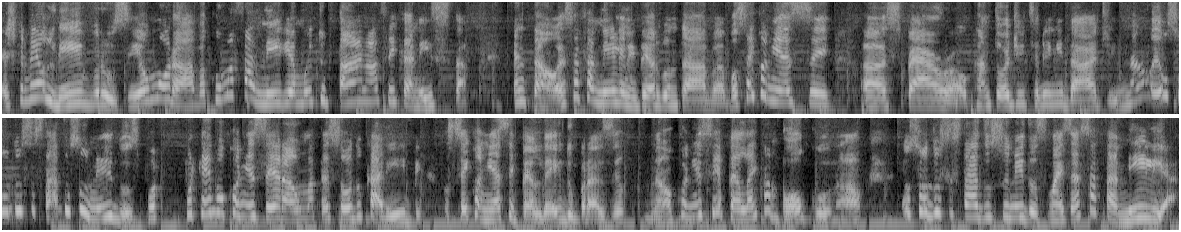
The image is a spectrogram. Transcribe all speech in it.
Escreveu livros e eu morava com uma família muito pan-africanista. Então, essa família me perguntava: Você conhece uh, Sparrow, cantor de Trinidade? Não, eu sou dos Estados Unidos. Por, por que vou conhecer a uma pessoa do Caribe? Você conhece Pelé do Brasil? Não conhecia Pelé tampouco, não. Eu sou dos Estados Unidos, mas essa família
